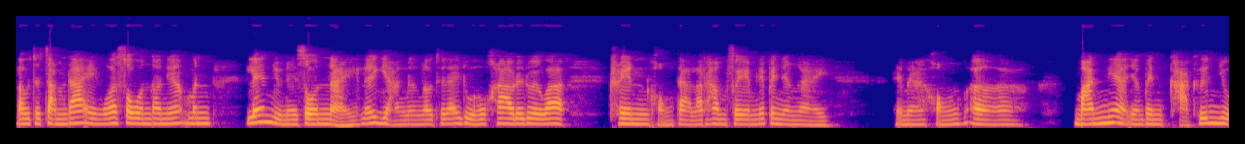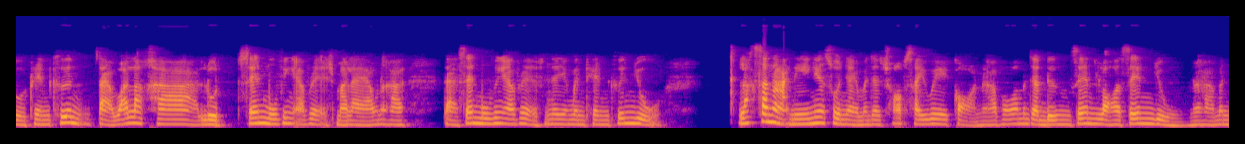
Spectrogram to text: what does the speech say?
เราจะจำได้เองว่าโซนตอนเนี้ยมัน เล่นอยู่ในโซนไหน และอีกอย่างหนึ่งเราจะได้ดูคร่าวๆได้ด้วยว่าเทรนด์ของแต่ละทำเฟรมนี่เป็นยังไง เห็นไหมคะของเอ่อมันเนี่ยยังเป็นขาขึ้นอยู่เทรนด์ขึ้น แต่ว่าราคาหลุดเส้น moving average มาแล้วนะคะ แต่เส้น moving average เนี่ยยังเป็นเทรนด์ขึ้นอยู่ ลักษณะนี้เนี่ยส่วนใหญ่มันจะชอบไซด์เวย์ก่อนนะคะเพราะว่ามันจะดึงเส้นรอเส้นอยู่นะคะ มัน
